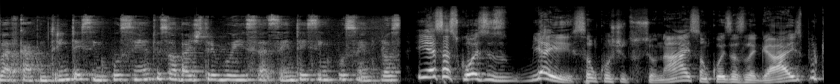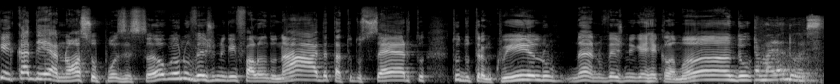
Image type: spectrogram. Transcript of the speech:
vai ficar com 35% e só vai distribuir 65% para os. E essas coisas, e aí, são constitucionais, são coisas legais? Porque cadê a nossa oposição? Eu não vejo ninguém falando nada, tá tudo certo, tudo tranquilo, né? Não vejo ninguém reclamando. Trabalhadores,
